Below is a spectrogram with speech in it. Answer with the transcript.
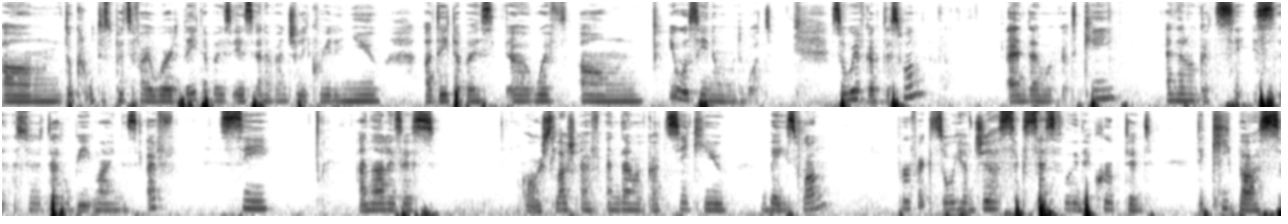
um, to, to, specify where the database is and eventually create a new uh, database uh, with, um, you will see in a moment what. So we've got this one, and then we've got key, and then we've got C, so that will be minus F, C, analysis, or slash F, and then we've got CQ base 1. Perfect, so we have just successfully decrypted the KeePass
